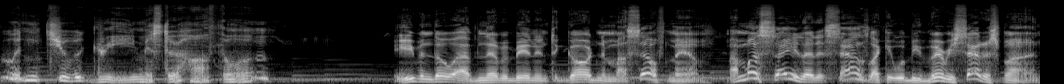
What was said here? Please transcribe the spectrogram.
Wouldn't you agree, Mr. Hawthorne? Even though I've never been into gardening myself, ma'am, I must say that it sounds like it would be very satisfying.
